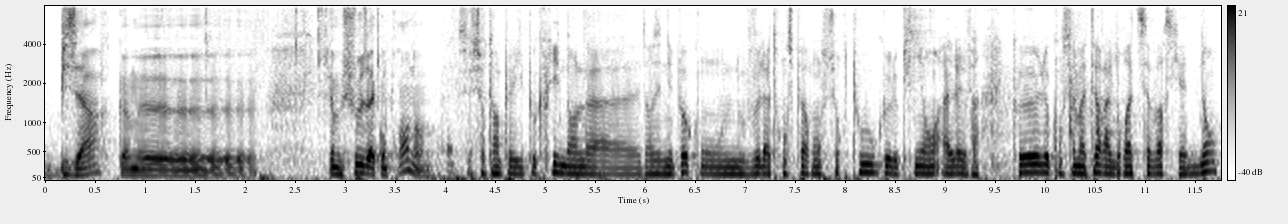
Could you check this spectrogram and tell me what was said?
bizarre comme, comme chose à comprendre. C'est surtout un peu hypocrite dans, la, dans une époque où on nous veut la transparence surtout, que le client, a enfin, que le consommateur a le droit de savoir ce qu'il y a dedans.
